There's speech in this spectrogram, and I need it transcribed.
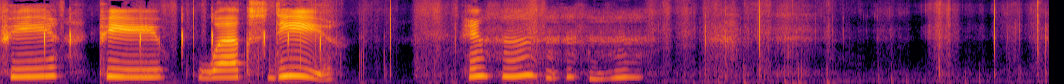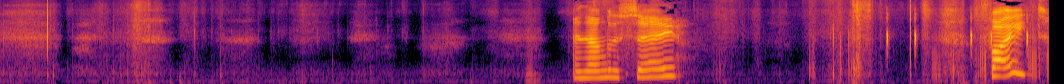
P P Wex D. Mm-hmm. and I'm gonna say fight.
